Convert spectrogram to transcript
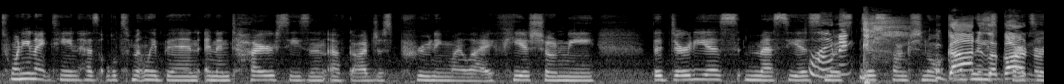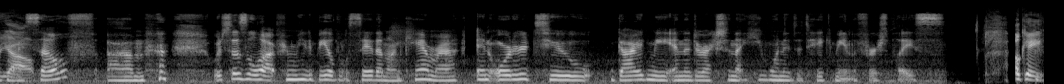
2019 has ultimately been an entire season of God just pruning my life. He has shown me the dirtiest, messiest, Pruning? most dysfunctional, God is a gardener, y'all. myself, um, which says a lot for me to be able to say that on camera in order to guide me in the direction that He wanted to take me in the first place. Okay.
